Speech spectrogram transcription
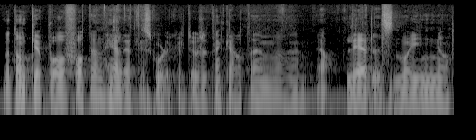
Med tanke på å få til en helhetlig skolekultur så tenker jeg at de, ja, ledelsen må inn. Og,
